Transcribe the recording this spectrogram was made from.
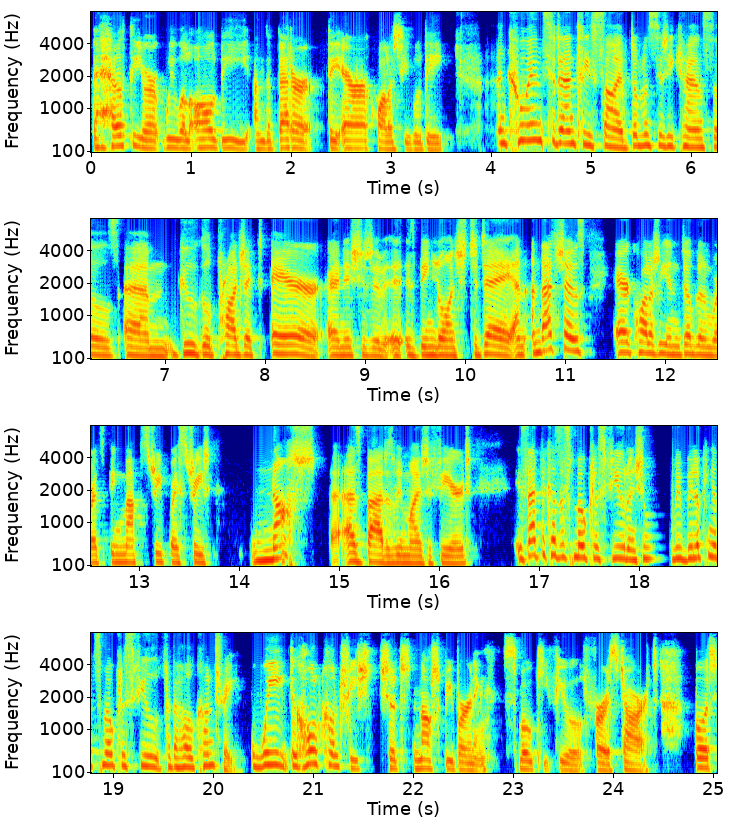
the healthier we will all be and the better the air quality will be. And coincidentally, Sadhbh, Dublin City Council's um, Google Project Air initiative is being launched today. And, and that shows air quality in Dublin, where it's being mapped street by street not as bad as we might have feared. Is that because of smokeless fuel? And should we be looking at smokeless fuel for the whole country? We, the whole country, should not be burning smoky fuel for a start. But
